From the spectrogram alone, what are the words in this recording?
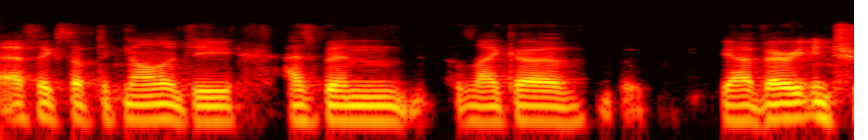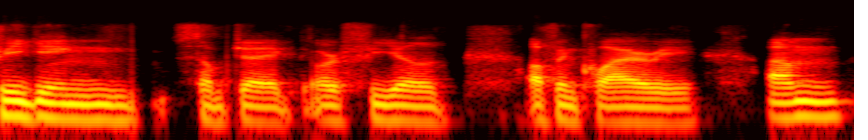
ethics of technology has been like a yeah, very intriguing subject or field of inquiry. Um,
